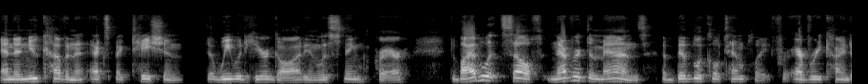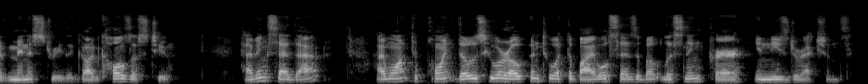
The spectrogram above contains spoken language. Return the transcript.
and a new covenant expectation that we would hear God in listening prayer, the Bible itself never demands a biblical template for every kind of ministry that God calls us to. Having said that, I want to point those who are open to what the Bible says about listening prayer in these directions.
